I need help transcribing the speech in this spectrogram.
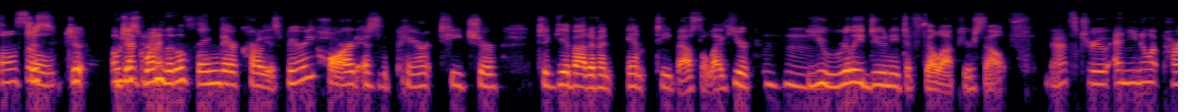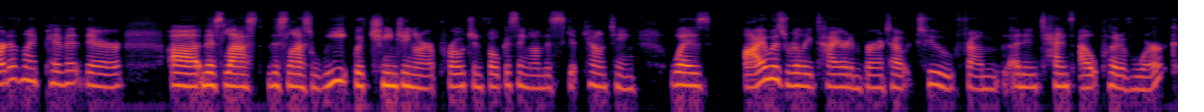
Also just, just, oh, just yeah, one ahead. little thing there carly. It's very hard as the parent teacher to give out of an empty vessel. Like you're mm-hmm. you really do need to fill up yourself. That's true. And you know what? Part of my pivot there uh, this last this last week with changing our approach and focusing on the skip counting was I was really tired and burnt out too from an intense output of work.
